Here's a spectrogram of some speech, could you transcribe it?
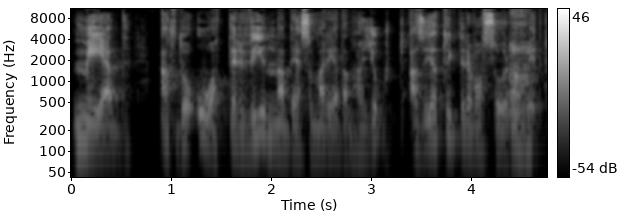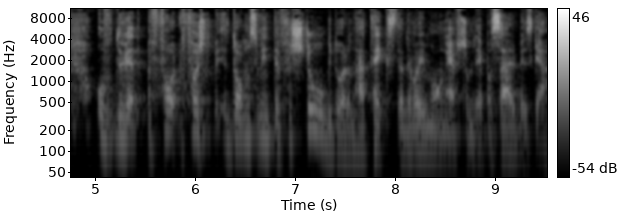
med att då återvinna det som man redan har gjort. Alltså jag tyckte det var så roligt. Och du vet, för, först, de som inte förstod då den här texten, det var ju många eftersom det är på serbiska.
